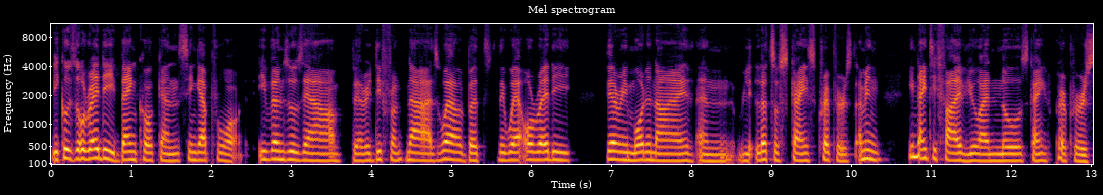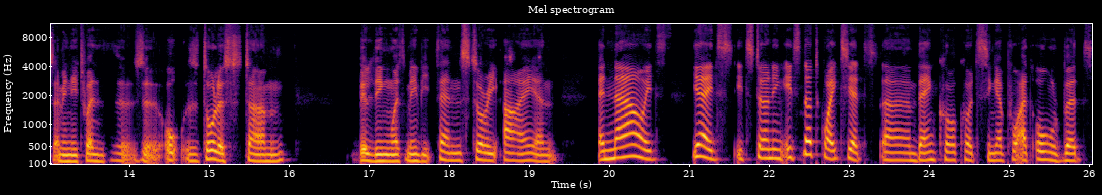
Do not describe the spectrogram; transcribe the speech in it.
because already Bangkok and Singapore, even though they are very different now as well, but they were already very modernized and lots of skyscrapers. I mean, in 95, you had no skyscrapers. I mean, it was the, the, the tallest um, building was maybe 10 story high. And, and now it's, yeah, it's, it's turning, it's not quite yet uh, Bangkok or Singapore at all, but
